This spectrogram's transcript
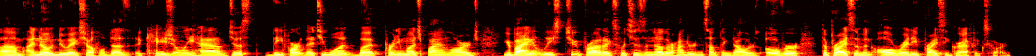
Um, I know Newegg Shuffle does occasionally have just the part that you want, but pretty much by and large, you're buying at least two products, which is another hundred and something dollars over the price of an already pricey graphics card.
